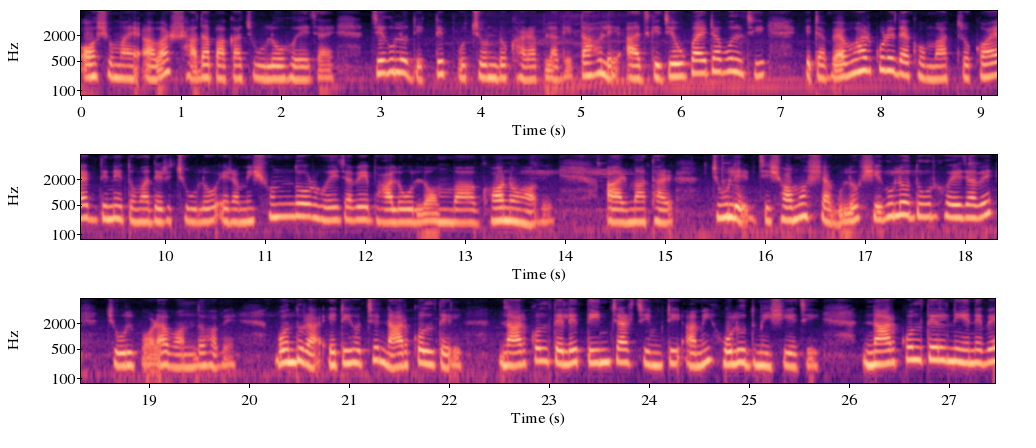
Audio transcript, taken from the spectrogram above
অসময়ে আবার সাদা পাকা চুলও হয়ে যায়, যেগুলো দেখতে প্রচণ্ড খারাপ লাগে। তাহলে আজকে যে উপায়টা বলছি, এটা ব্যবহার করে দেখো, মাত্র কয়েক দিনে তোমাদের চুলও এরমই সুন্দর হয়ে যাবে, ভালো, লম্বা, ঘন হবে। আর মাথার চুলের যে সমস্যাগুলো, সেগুলো দূর হয়ে যাবে, চুল পড়া বন্ধ হবে। বন্ধুরা, এটি হচ্ছে নারকোল তেল। নারকোল তেলে তিন চার চিমটি আমি হলুদ মিশিয়েছি। নারকোল তেল নিয়ে নেবে।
